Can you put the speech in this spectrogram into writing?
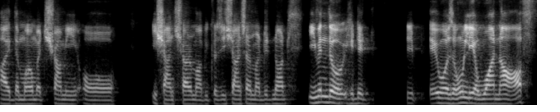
either Mohammad Shami or Ishant Sharma because Ishant Sharma did not, even though he did, it, it was only a one off.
